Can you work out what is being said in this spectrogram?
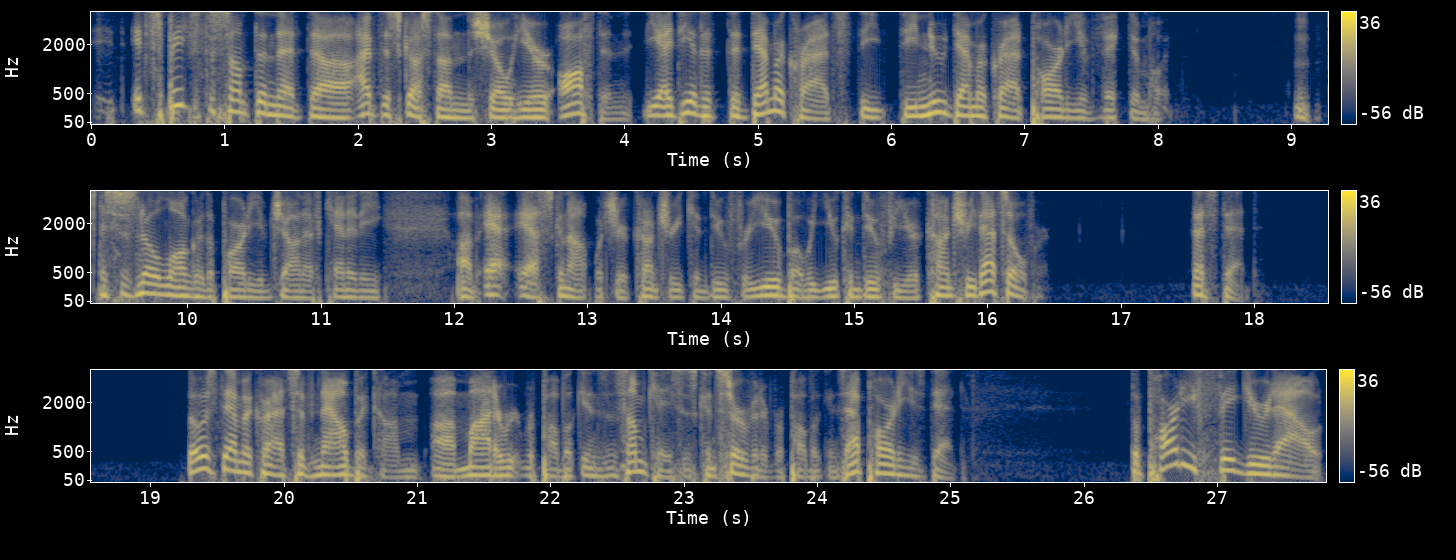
it, it speaks to something that uh, I've discussed on the show here often the idea that the Democrats, the, the new Democrat party of victimhood, this is no longer the party of John F. Kennedy. Um, a- ask not what your country can do for you, but what you can do for your country. That's over. That's dead. Those Democrats have now become uh, moderate Republicans, in some cases, conservative Republicans. That party is dead. The party figured out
